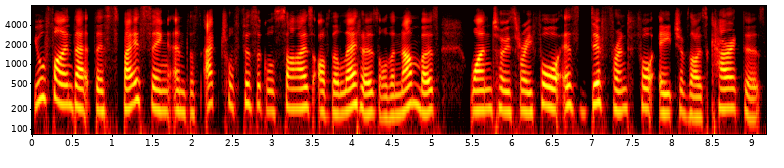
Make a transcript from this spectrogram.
you'll find that the spacing and the actual physical size of the letters or the numbers, one, two, three, four, is different for each of those characters.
